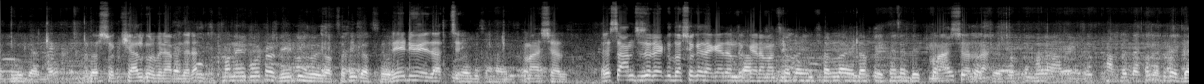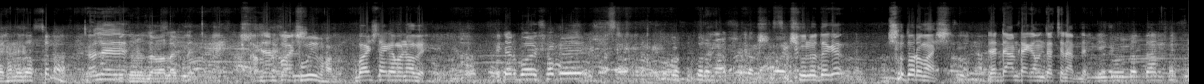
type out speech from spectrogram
এখনই দেখো। দর্শক খেয়াল করবেন আপনারা। মানে রেডি হয়ে যাচ্ছে ঠিক আছে? রেডি হয়ে যাচ্ছে। হয়ে হ্যাঁ। একটু দর্শকে দেখা দেন তো ক্যারাম আছে ইনশাআল্লাহ এটা এখানে দেখতে মাশাআল্লাহ। সামনে দেখানো দেখানো যাচ্ছে না? তাহলে ভিতরে যাওয়া লাগবে। এটার বয়স? খুবই ভালো। বয়সটা কেমন হবে? এটার বয়স হবে ষোলো সতেরো মাস। ষোলো থেকে সতেরো মাস। এটার দামটা কেমন চাচ্ছেন আপনি? এই গরুটার দাম হচ্ছে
